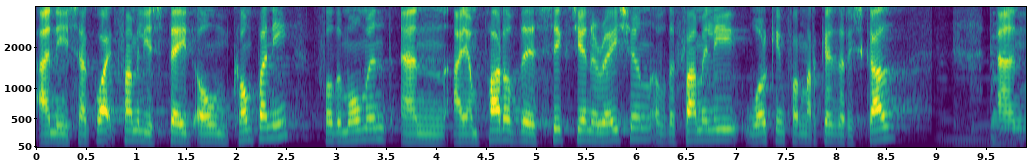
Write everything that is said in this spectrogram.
and it's a quite family state-owned company for the moment, and I am part of the sixth generation of the family working for Marqués de Riscal, and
